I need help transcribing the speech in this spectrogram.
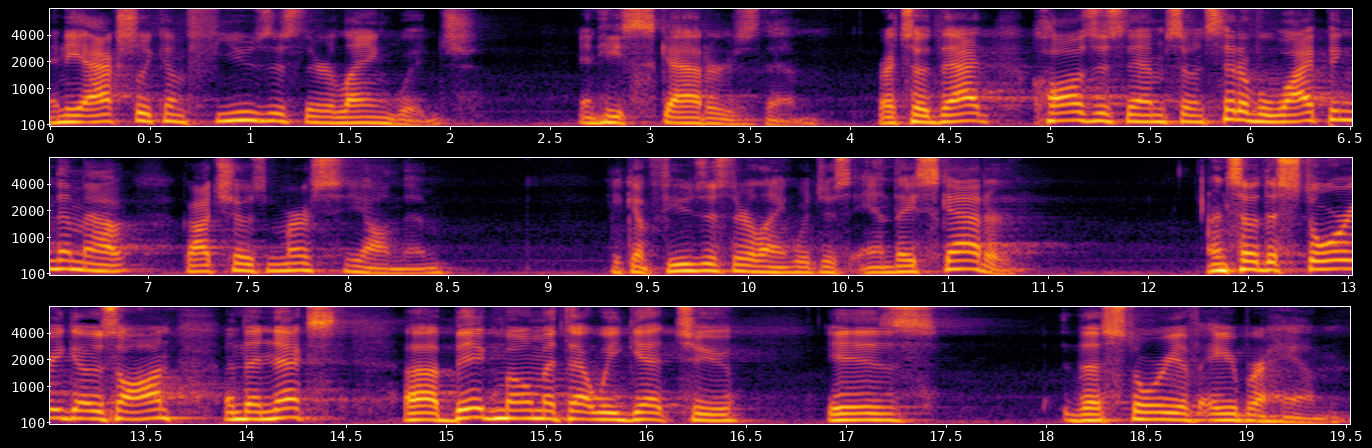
and he actually confuses their language and he scatters them. Right? So that causes them, so instead of wiping them out, God shows mercy on them he confuses their languages and they scatter. And so the story goes on, and the next uh, big moment that we get to is the story of Abraham.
